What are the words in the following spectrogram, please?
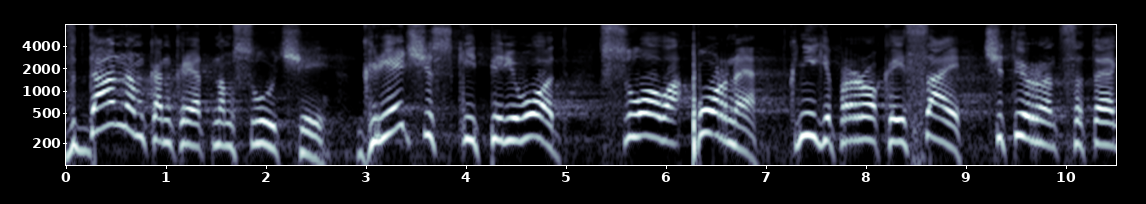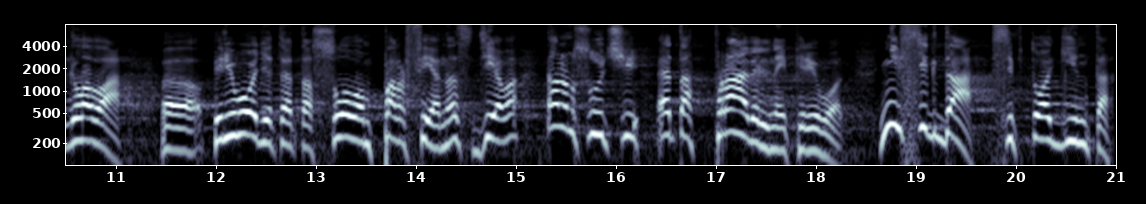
в данном конкретном случае греческий перевод слова «порное» в книге пророка Исаи, 14 глава, э, переводит это словом «парфенос», «дева». В данном случае это правильный перевод. Не всегда Септуагинта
